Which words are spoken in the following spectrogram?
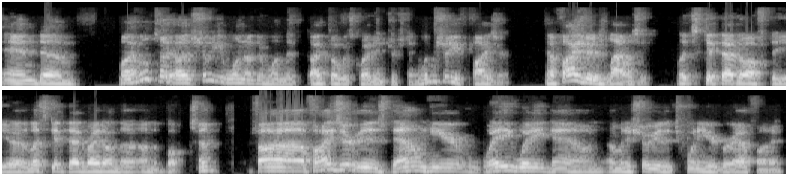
and um, well, I will tell you. I'll show you one other one that I thought was quite interesting. Let me show you Pfizer. Now, Pfizer is lousy. Let's get that off the. Uh, let's get that right on the on the books. Huh? Pfizer is down here, way way down. I'm going to show you the 20 year graph on it.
